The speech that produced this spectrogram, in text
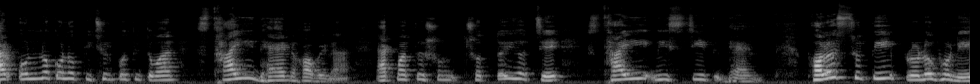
আর অন্য কোনো কিছুর প্রতি তোমার স্থায়ী ধ্যান হবে না। একমাত্র সত্যই হচ্ছে স্থায়ী নিশ্চিত ধ্যান। ফলশ্রুতি প্রলোভনে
